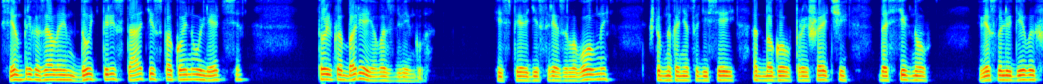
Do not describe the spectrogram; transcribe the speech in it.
Всем приказала им дуть перестать и спокойно улечься. Только Борея воздвигла и спереди срезала волны, чтобы, наконец, Одиссей, от богов происшедший, достигнул веслолюбивых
